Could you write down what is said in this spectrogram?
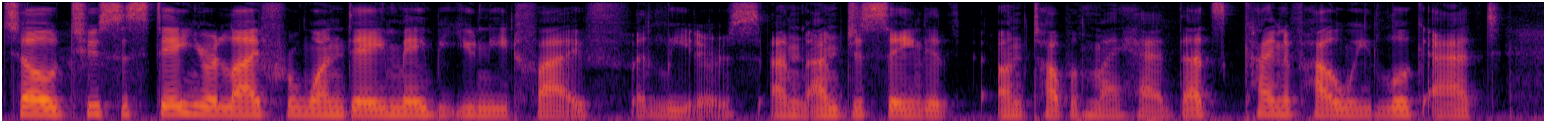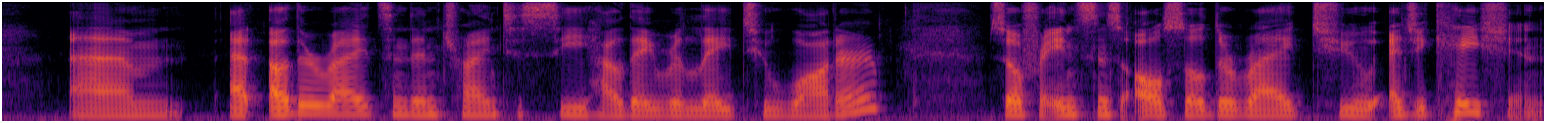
So to sustain your life for one day, maybe you need five liters. I'm I'm just saying it on top of my head. That's kind of how we look at um, at other rights, and then trying to see how they relate to water. So, for instance, also the right to education.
